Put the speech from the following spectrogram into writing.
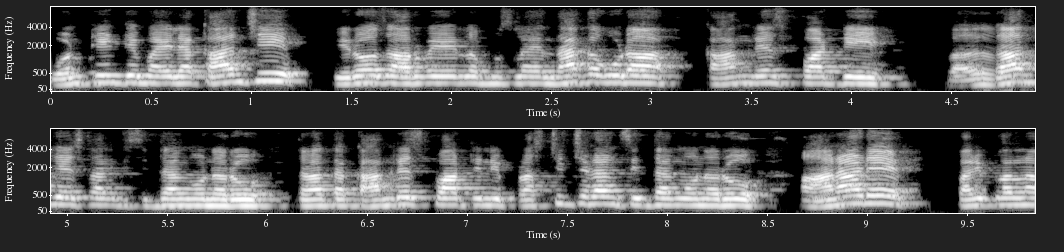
ఒంటింటి మహిళ కాంచి ఈ రోజు అరవై ఏళ్ళ ముసలాయిన దాకా కూడా కాంగ్రెస్ పార్టీ బదనాం చేయడానికి సిద్ధంగా ఉన్నారు. తర్వాత కాంగ్రెస్ పార్టీని ప్రశ్నించడానికి సిద్ధంగా ఉన్నారు. ఆనాడే పరిపాలన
